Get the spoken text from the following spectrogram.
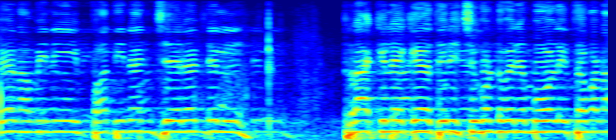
വേണം ഇനി പതിനഞ്ച് രണ്ടിൽ. ട്രാക്കിലേക്ക് തിരിച്ചു കൊണ്ടുവരുമ്പോൾ ഇത്തവണ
